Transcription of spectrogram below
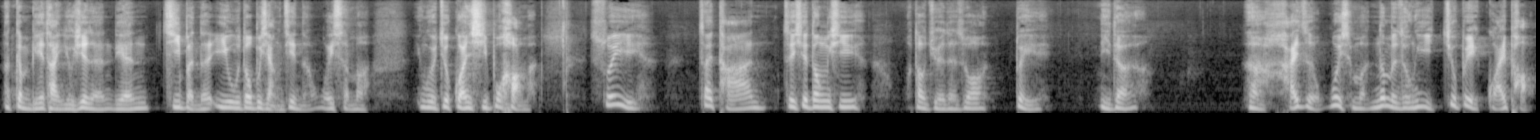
那更别谈有些人连基本的义务都不想尽了。为什么？因为就关系不好嘛。所以在谈这些东西，我倒觉得说，对你的啊孩子为什么那么容易就被拐跑？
